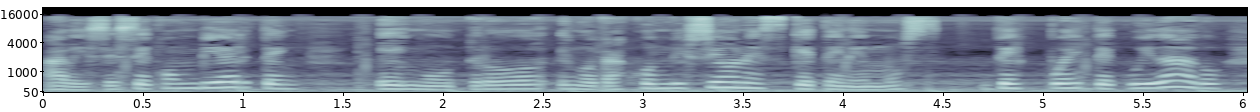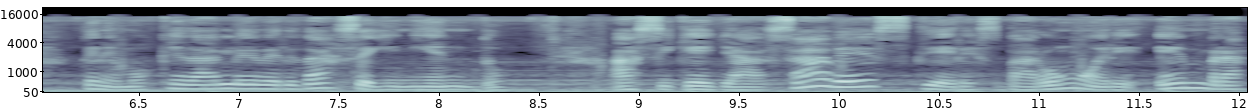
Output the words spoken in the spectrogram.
a veces se convierten en, otro, en otras condiciones que tenemos después de cuidado, tenemos que darle verdad seguimiento. Así que ya sabes que eres varón o eres hembra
